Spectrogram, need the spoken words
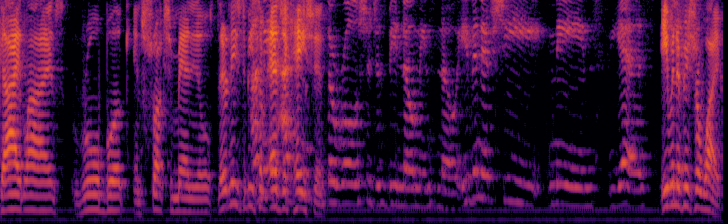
guidelines, rule book, instruction manuals. There needs to be I some mean, I education, the rule should just be no means no. Even if she means yes. even if it's your wife.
